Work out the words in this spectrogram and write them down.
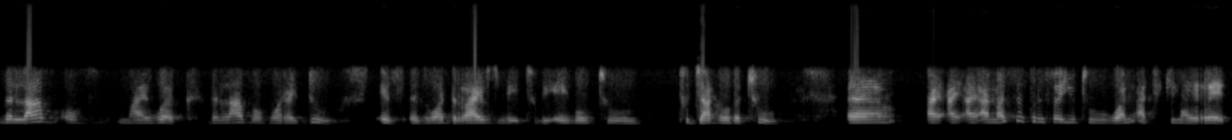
the love of my work, the love of what I do is, is what drives me to be able to, to juggle the two. Uh, I, I, I must just refer you to one article I read,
